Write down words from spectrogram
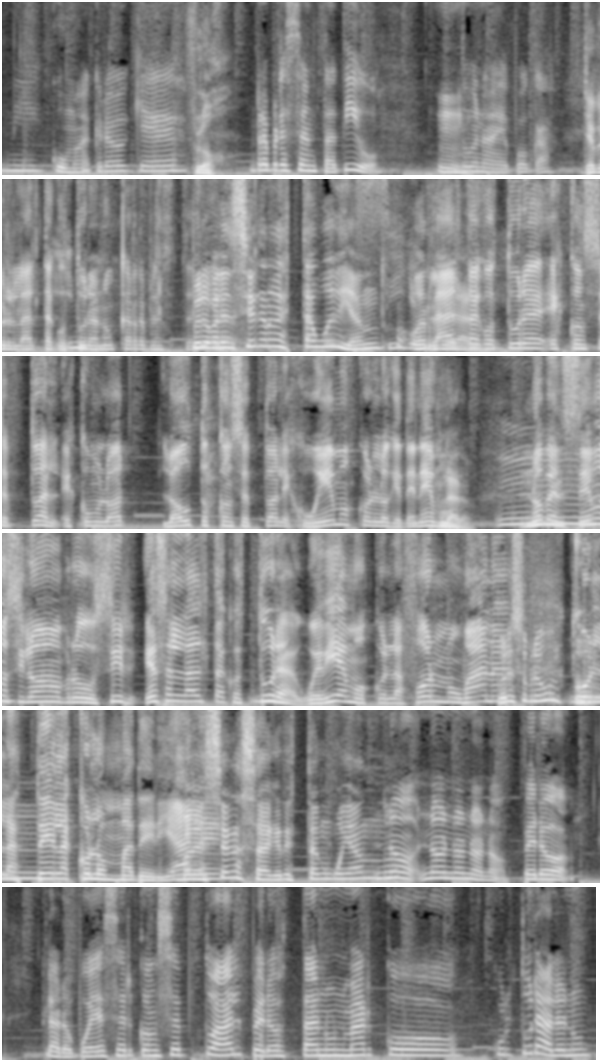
ni Kuma. Creo que es Flojo. representativo Mm. de una época. Ya, pero la alta costura nunca representa. Pero Valenciaga nos está hueveando. Sí, ¿o es La real? alta costura es conceptual, es como los, los autos conceptuales. Juguemos con lo que tenemos. Claro. No Mm. pensemos si lo vamos a producir. Esa es la alta costura. Hueviemos con la forma humana, Por eso pregunto. con las telas, con los materiales. Valenciaga sabe que te están hueando. No, no, no, no, no. Pero, claro, puede ser conceptual, pero está en un marco cultural, en un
